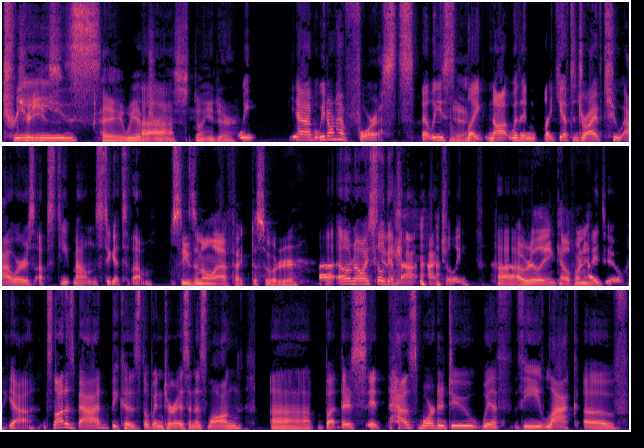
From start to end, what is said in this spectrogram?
trees. trees. Hey, we have uh, trees. Don't you dare. We, yeah, but we don't have forests. At least, yeah. like, not within, like, you have to drive two hours up steep mountains to get to them. Seasonal affect disorder. Uh, oh no, I still get that actually. Uh, oh really? In California? I do. Yeah, it's not as bad because the winter isn't as long. Uh, but there's it has more to do with the lack of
